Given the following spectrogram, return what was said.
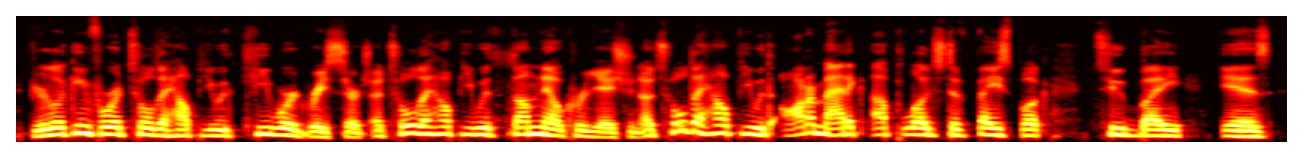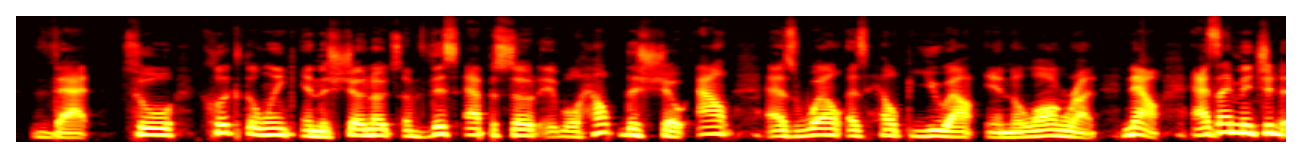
If you're looking for a tool to help you with keyword research, a tool to help you with thumbnail creation, a tool to help you with automatic uploads to Facebook, TubeBuddy is that tool. Click the link in the show notes of this episode. It will help this show out as well as help you out in the long run. Now, as I mentioned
